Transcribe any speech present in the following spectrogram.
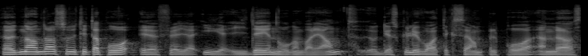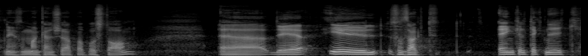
Eh, den andra som vi tittar på är Freja EID i någon variant. Det skulle vara ett exempel på en lösning som man kan köpa på stan. Det är ju som sagt enkel teknik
